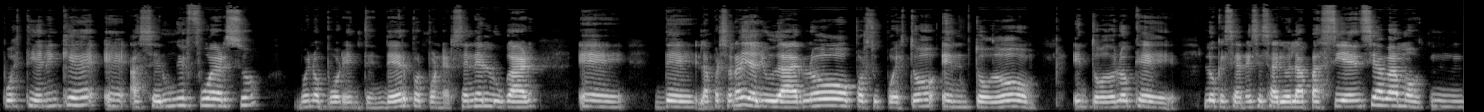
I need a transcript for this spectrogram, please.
pues tienen que eh, hacer un esfuerzo, bueno, por entender, por ponerse en el lugar eh, de la persona y ayudarlo, por supuesto, en todo, en todo lo que, lo que sea necesario. La paciencia, vamos, mm,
